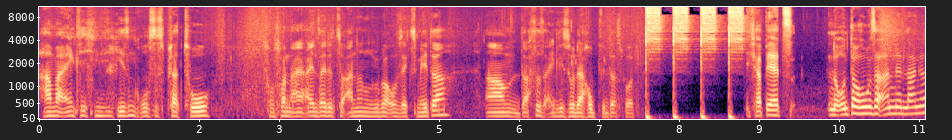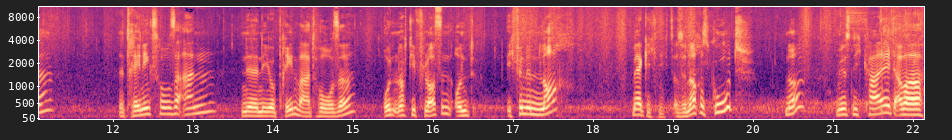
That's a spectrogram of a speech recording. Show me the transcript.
haben wir eigentlich ein riesengroßes Plateau von, von einer Seite zur anderen rüber auf sechs Meter. Ähm, das ist eigentlich so der Hauptwinterspot. Ich habe jetzt eine Unterhose an, eine lange, eine Trainingshose an, eine Neoprenwarthose und noch die Flossen. Und ich finde, noch merke ich nichts. Also noch ist gut, ne? mir ist nicht kalt, aber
